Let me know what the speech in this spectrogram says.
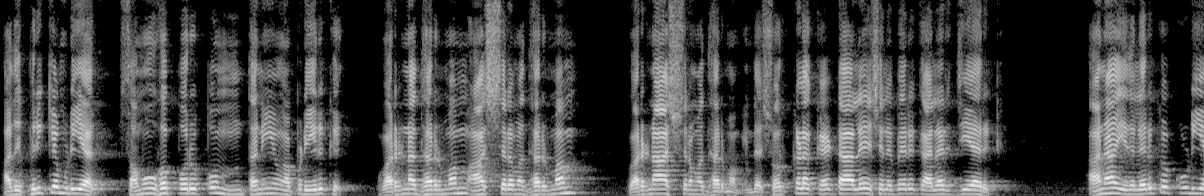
அது பிரிக்க முடியாது. சமூக பொறுப்பும் தனியும் அப்படி இருக்குது வர்ண தர்மம் ஆசிரம தர்மம் வர்ணாசிரம தர்மம் இந்த சொற்களை கேட்டாலே சில பேருக்கு அலர்ஜியாக இருக்குது ஆனால் இதில் இருக்கக்கூடிய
